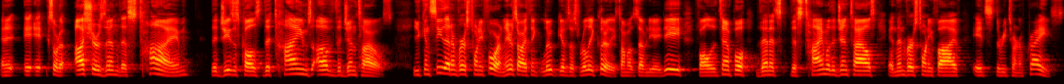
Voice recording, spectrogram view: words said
And it, it, it sort of ushers in this time that Jesus calls the times of the Gentiles. You can see that in verse 24. And here's how I think Luke gives us really clearly. He's talking about 70 AD, fall of the temple, then it's this time of the Gentiles, and then verse 25, it's the return of Christ.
